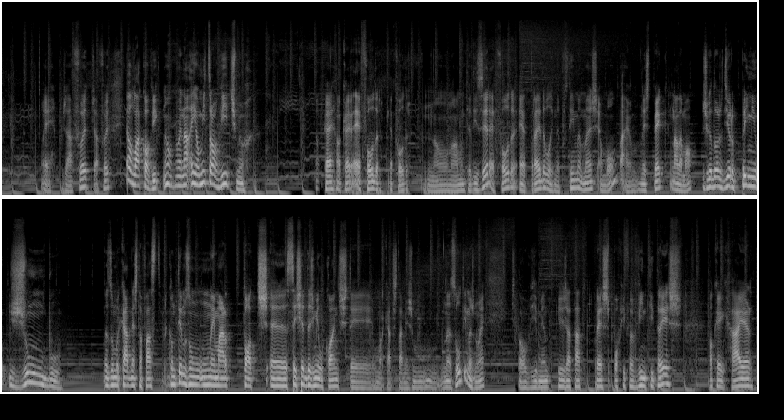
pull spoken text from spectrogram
É, já foi, já foi. É o Vlakovic. Não, não é nada. É o Mitrovic, meu. Ok, ok. É folder, é folder. Não, não há muito a dizer, é folder, é tradable ainda por cima, mas é um bom, pá, é neste pack, nada mal. Jogador de ouro premium Jumbo. Mas o mercado nesta fase, quando temos um, um Neymar Tots a uh, 600 mil coins, é, o mercado está mesmo nas últimas, não é? Isto obviamente que já está prestes para o FIFA 23. Ok, higher.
